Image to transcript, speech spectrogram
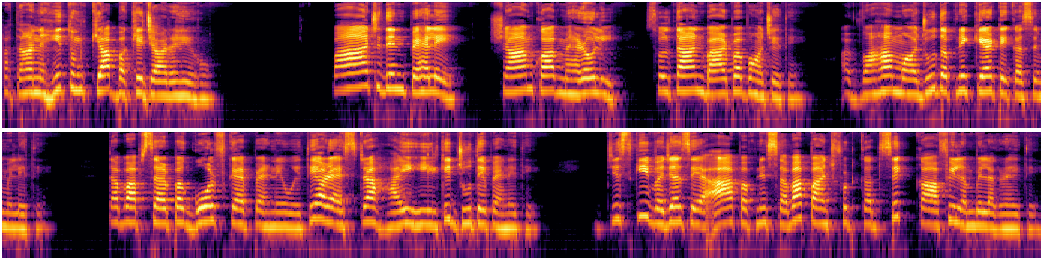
पता नहीं तुम क्या बके जा रहे हो। पाँच दिन पहले शाम को आप महरौली सुल्तान बार पर पहुँचे थे और वहाँ मौजूद अपने केयर टेकर से मिले थे। तब आप सर पर गोल्फ कैप पहने हुए थे और एक्स्ट्रा हाई हील के जूते पहने थे, जिसकी वजह से आप अपने सवा पाँच फुट कद से काफ़ी लंबे लग रहे थे।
